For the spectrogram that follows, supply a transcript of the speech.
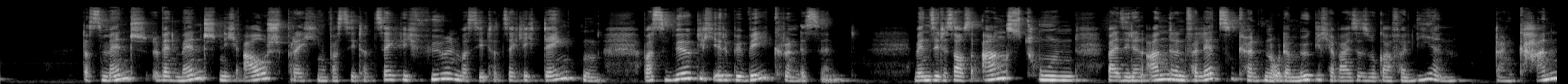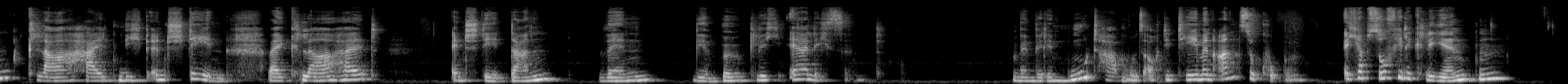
dass Mensch, wenn Menschen nicht aussprechen, was sie tatsächlich fühlen, was sie tatsächlich denken, was wirklich ihre Beweggründe sind, wenn sie das aus Angst tun, weil sie den anderen verletzen könnten oder möglicherweise sogar verlieren, dann kann Klarheit nicht entstehen, weil Klarheit entsteht dann, wenn wir wirklich ehrlich sind. Und wenn wir den Mut haben, uns auch die Themen anzugucken. Ich habe so viele Klienten,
